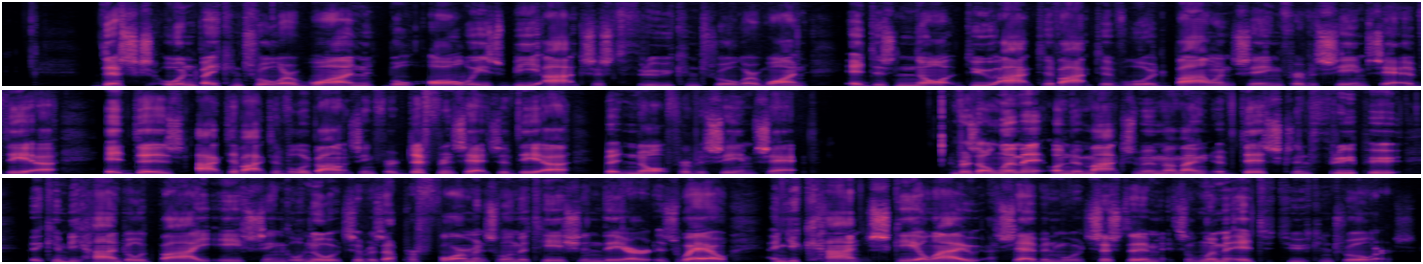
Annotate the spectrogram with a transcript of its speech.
Disks owned by controller 1 will always be accessed through controller 1. It does not do active-active load balancing for the same set of data. It does active-active load balancing for different sets of data, but not for the same set. There's a limit on the maximum amount of disks and throughput that can be handled by a single node. So there's a performance limitation there as well, and you can't scale out a seven mode system. It's limited to two controllers.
